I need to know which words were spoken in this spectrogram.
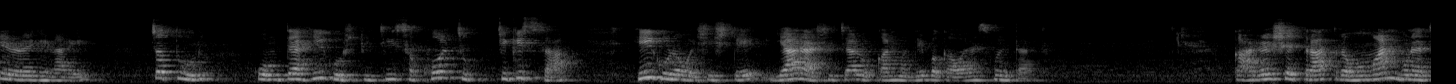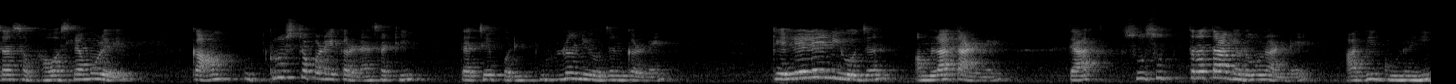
निर्णय घेणारे चतुर कोणत्याही गोष्टीची सखोल चुक चिकित्सा ही गुणवैशिष्ट्ये या राशीच्या लोकांमध्ये बघावयास मिळतात. कार्यक्षेत्रात रममान होण्याचा स्वभाव असल्यामुळे काम उत्कृष्टपणे करण्यासाठी त्याचे परिपूर्ण नियोजन करणे केलेले नियोजन अंमलात आणणे त्यात सुसूत्रता घडवून आणणे आदी गुणही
